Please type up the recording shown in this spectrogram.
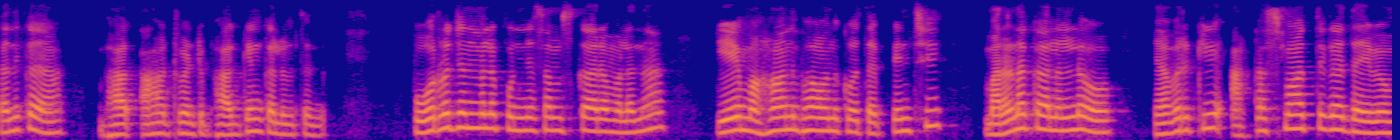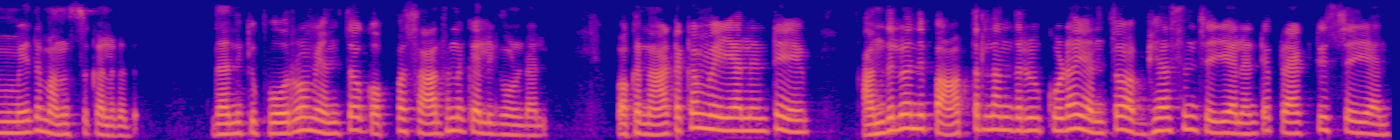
కనుక భా అటువంటి భాగ్యం కలుగుతుంది. పూర్వజన్మల పుణ్య సంస్కారం వలన ఏ మహానుభావునికో తప్పించి మరణకాలంలో ఎవరికి అకస్మాత్తుగా దైవం మీద మనస్సు కలగదు. దానికి పూర్వం ఎంతో గొప్ప సాధన కలిగి ఉండాలి. ఒక నాటకం వేయాలంటే అందులోని పాత్రలందరూ కూడా ఎంతో అభ్యాసం చేయాలంటే ప్రాక్టీస్ చేయాలి.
